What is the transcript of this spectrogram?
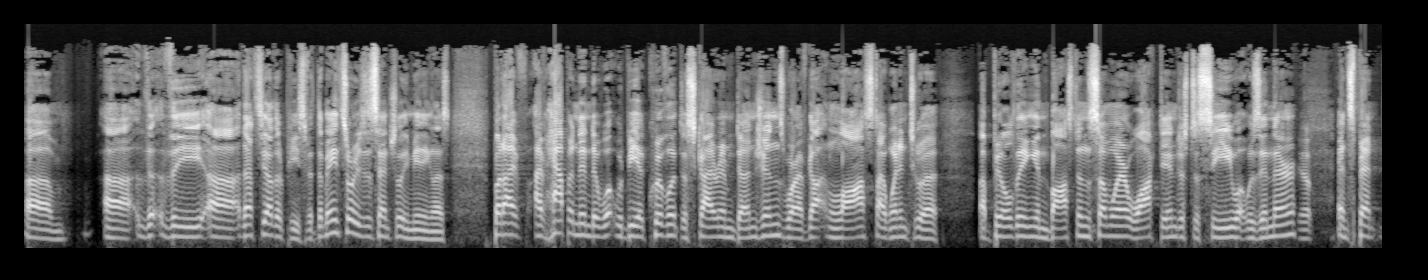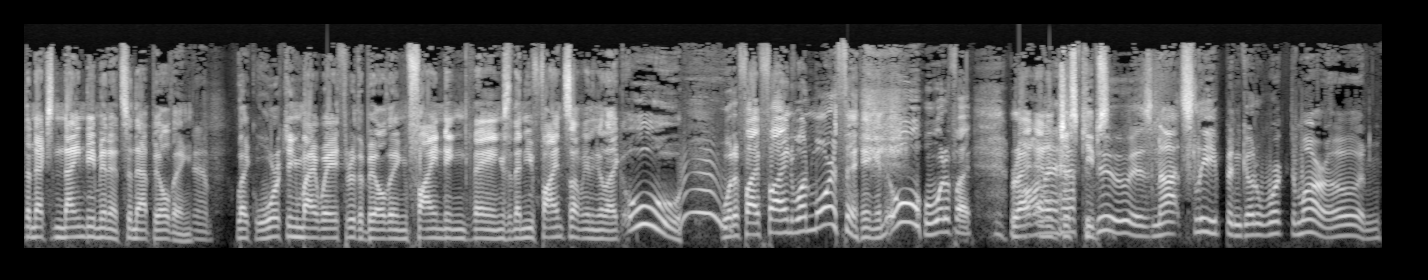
Um, uh, the the uh, that's the other piece of it. The main story is essentially meaningless, but I've I've happened into what would be equivalent to Skyrim dungeons, where I've gotten lost. I went into a a building in Boston somewhere, walked in just to see what was in there, Yep. and spent the next ninety minutes in that building, Yeah. like working my way through the building, finding things, and then you find something, and you're like, "Ooh, hmm. what if I find one more thing?" And "Ooh, what if I?" Right, All and I it just keeps to do is not sleep and go to work tomorrow. And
